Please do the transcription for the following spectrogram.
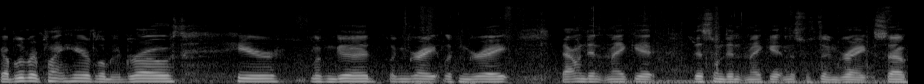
Got blueberry plant here, a little bit of growth here, looking good, looking great, looking great. That one didn't make it. This one didn't make it, and this one's doing great. So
